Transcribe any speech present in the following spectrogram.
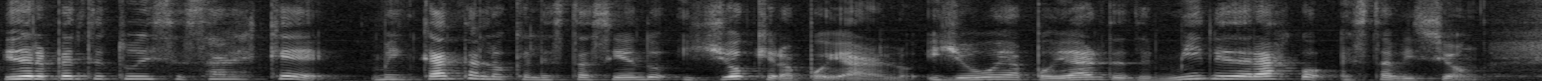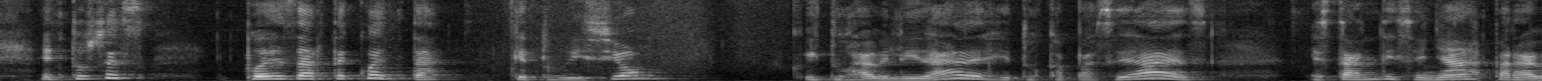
y de repente tú dices, ¿sabes qué? Me encanta lo que le está haciendo y yo quiero apoyarlo y yo voy a apoyar desde mi liderazgo esta visión. Entonces, puedes darte cuenta que tu visión y tus habilidades y tus capacidades están diseñadas para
